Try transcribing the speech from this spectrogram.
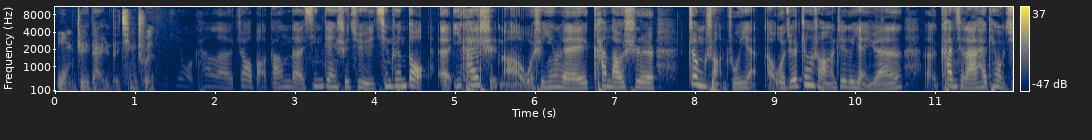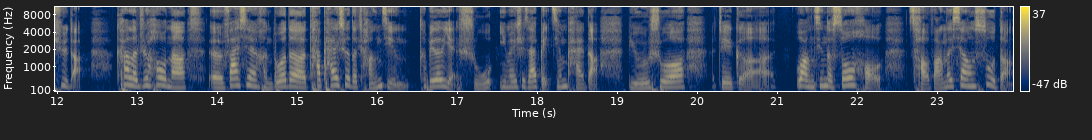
我们这一代人的青春。最近我看了赵宝刚的新电视剧《青春痘》，呃，一开始呢，我是因为看到是。郑爽主演的，我觉得郑爽这个演员，呃，看起来还挺有趣的。看了之后呢，呃，发现很多的她拍摄的场景特别的眼熟，因为是在北京拍的，比如说这个望京的 SOHO、草房的像素等。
